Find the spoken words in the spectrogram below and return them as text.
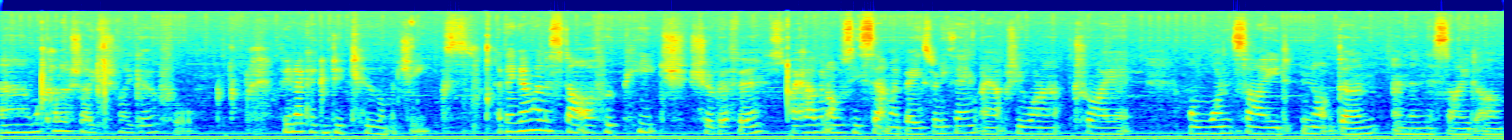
Um, what colour should I, should I go for? I feel like I can do two on my cheeks. I think I'm going to start off with peach sugar first. I haven't obviously set my base or anything. I actually want to try it on one side not done and then this side I'll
